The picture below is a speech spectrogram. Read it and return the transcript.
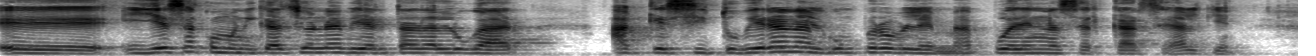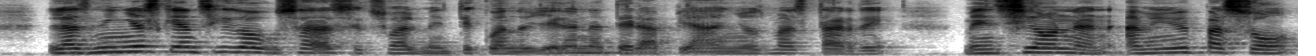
eh, y esa comunicación abierta da lugar a que si tuvieran algún problema pueden acercarse a alguien. Las niñas que han sido abusadas sexualmente cuando llegan a terapia años más tarde mencionan, a mí me pasó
